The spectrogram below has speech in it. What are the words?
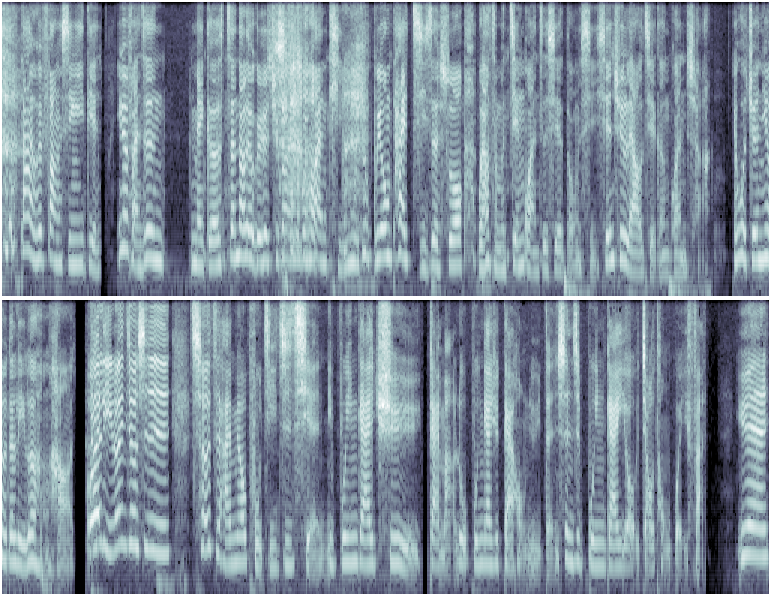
大家也会放心一点，因为反正每隔三到六个月区块链会换题目，就不用太急着说我要怎么监管这些东西，先去了解跟观察。诶，我觉得你有个理论很好。我的理论就是，车子还没有普及之前，你不应该去盖马路，不应该去盖红绿灯，甚至不应该有交通规范，因为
